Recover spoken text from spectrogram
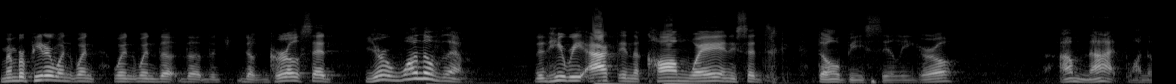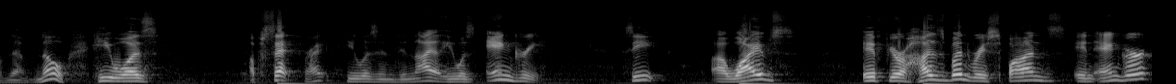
Remember Peter when, when, when, when the, the, the, the girl said, You're one of them. Did he react in a calm way and he said, Don't be silly, girl. I'm not one of them. No, he was upset, right? He was in denial. He was angry. See, uh, wives, if your husband responds in anger,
